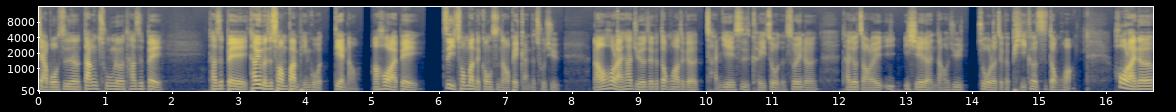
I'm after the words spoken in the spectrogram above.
贾伯斯呢？当初呢，他是被，他是被，他原本是创办苹果电脑，然后后来被自己创办的公司，然后被赶了出去。然后后来他觉得这个动画这个产业是可以做的，所以呢，他就找了一一些人，然后去做了这个皮克斯动画。后来呢，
